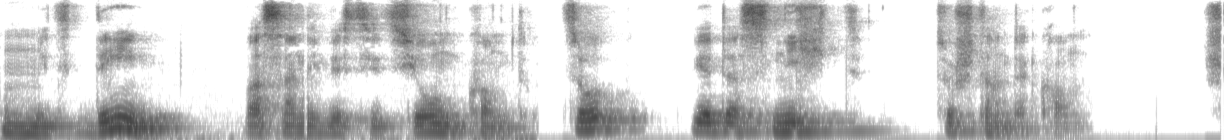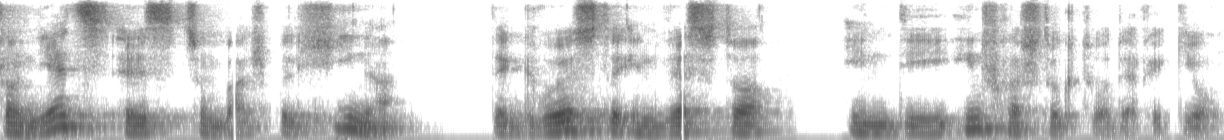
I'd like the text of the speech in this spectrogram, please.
Mhm. Mit dem, was an Investitionen kommt, so wird das nicht zustande kommen. Schon jetzt ist zum Beispiel China der größte Investor in die Infrastruktur der Region,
